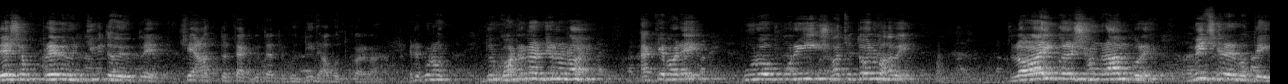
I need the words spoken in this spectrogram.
দেশপ্রেমে উজ্জীবিত হয়ে উঠলে সে আত্মত্যাগ করতে এতটুকু দ্বিধাবোধ করে না। এটা কোনো দুর্ঘটনার জন্য নয়। একেবারে পুরোপুরি সচেতনভাবে লড়াই করে, সংগ্রাম করে মিছিলের মধ্যেই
